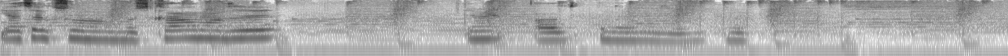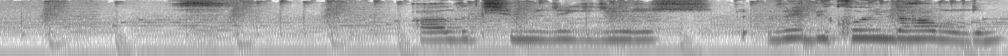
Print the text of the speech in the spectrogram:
yatak sorunumuz kalmadı. Hemen aldık bunları. Aldık şimdi de gidiyoruz. Ve bir koyun daha buldum.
